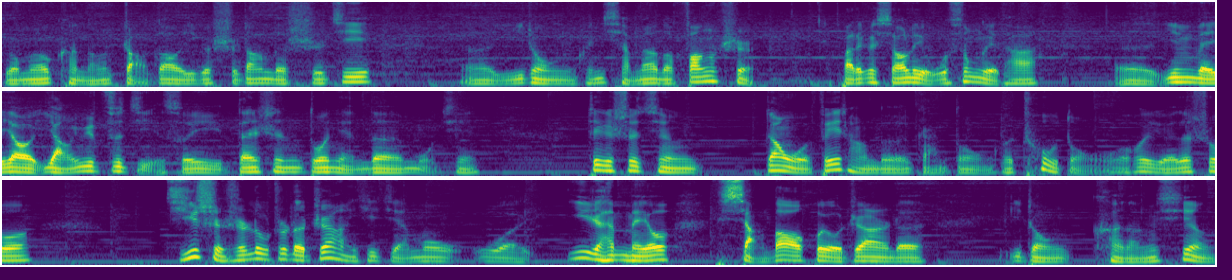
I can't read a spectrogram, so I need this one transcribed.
有没有可能找到一个适当的时机，呃，以一种很巧妙的方式，把这个小礼物送给他，呃，因为要养育自己，所以单身多年的母亲。这个事情让我非常的感动和触动，我会觉得说，即使是录制了这样一期节目，我依然没有想到会有这样的一种可能性，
